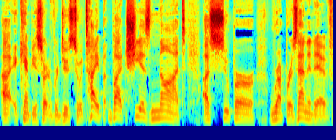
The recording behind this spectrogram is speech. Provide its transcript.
uh, it can't be sort of reduced to a type but she is not a super representative.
